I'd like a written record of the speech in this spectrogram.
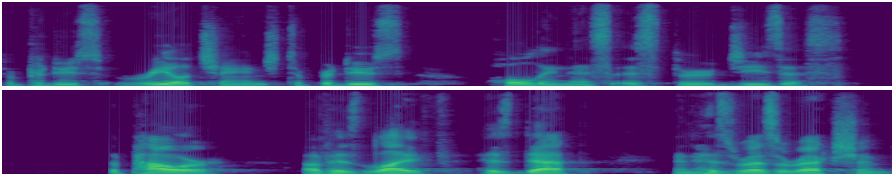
to produce real change, to produce holiness, is through Jesus. The power of his life, his death, and his resurrection.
